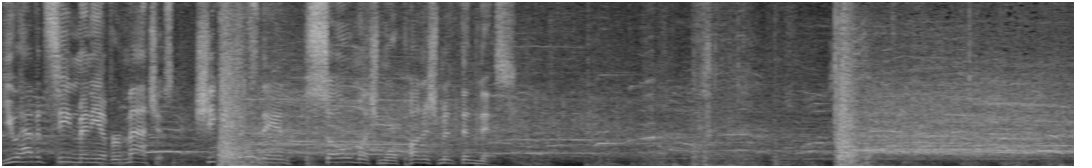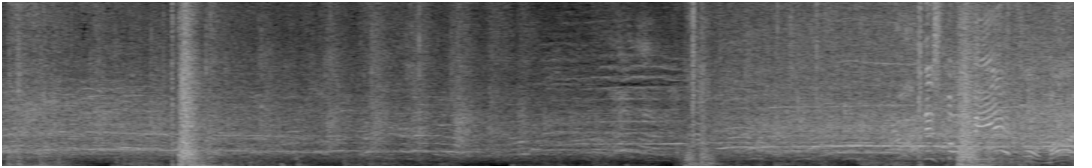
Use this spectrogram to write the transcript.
you haven't seen many of her matches. She can withstand so much more punishment than this. This might be it. Oh, my.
